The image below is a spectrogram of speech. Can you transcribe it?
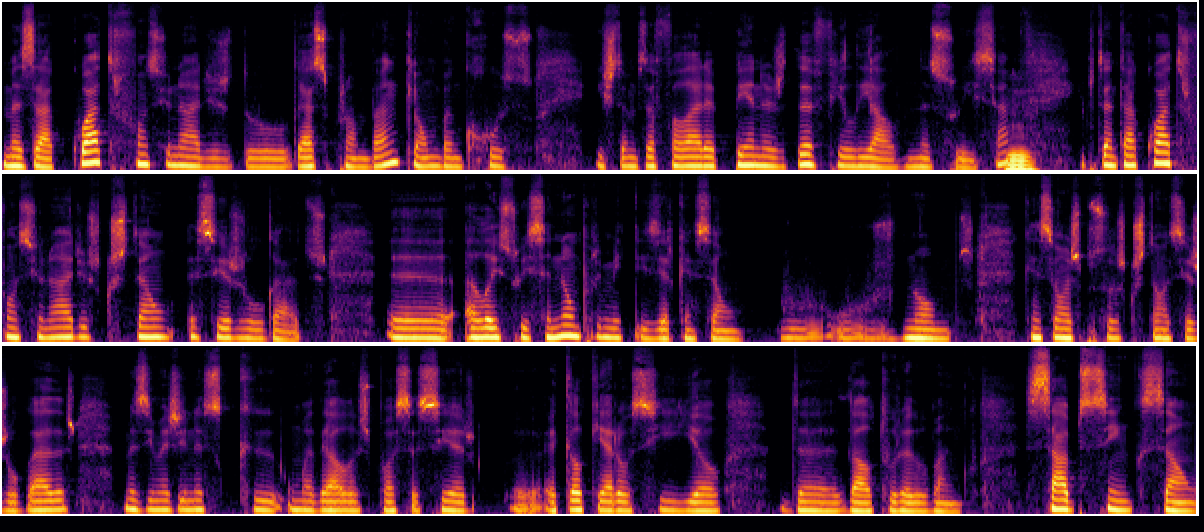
mas há quatro funcionários do Gazprom Bank, que é um banco russo, e estamos a falar apenas da filial na Suíça, hum. e portanto há quatro funcionários que estão a ser julgados. Uh, a lei suíça não permite dizer quem são os nomes, quem são as pessoas que estão a ser julgadas, mas imagina-se que uma delas possa ser uh, aquele que era o CEO da, da altura do banco. Sabe sim que são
